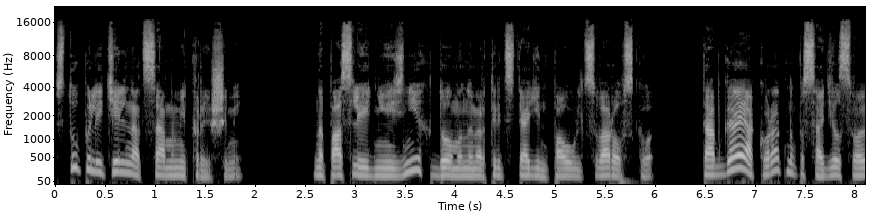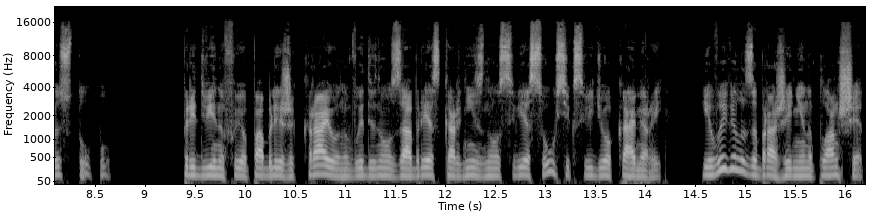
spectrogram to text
Ступы летели над самыми крышами. На последнюю из них, дома номер 31 по улице Воровского, Табгай аккуратно посадил свою ступу. Придвинув ее поближе к краю, он выдвинул за обрез карнизного свеса усик с видеокамерой и вывел изображение на планшет.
